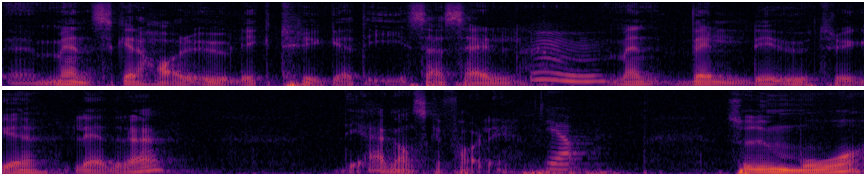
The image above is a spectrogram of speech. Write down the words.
eh, Mennesker har ulik trygghet i seg selv. Men veldig utrygge ledere, det er ganske farlig. Ja. Så du må,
